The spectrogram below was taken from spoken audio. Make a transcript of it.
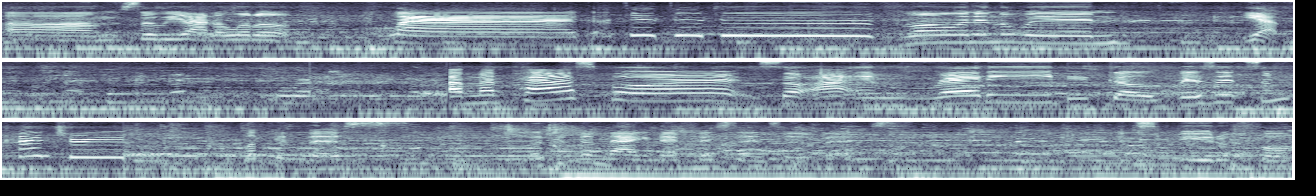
Um, so we had a little flag doo, doo, doo, blowing in the wind. Yep. Got my passport, so I am ready to go visit some country. Look at this. Look at the magnificence of this. It's beautiful.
